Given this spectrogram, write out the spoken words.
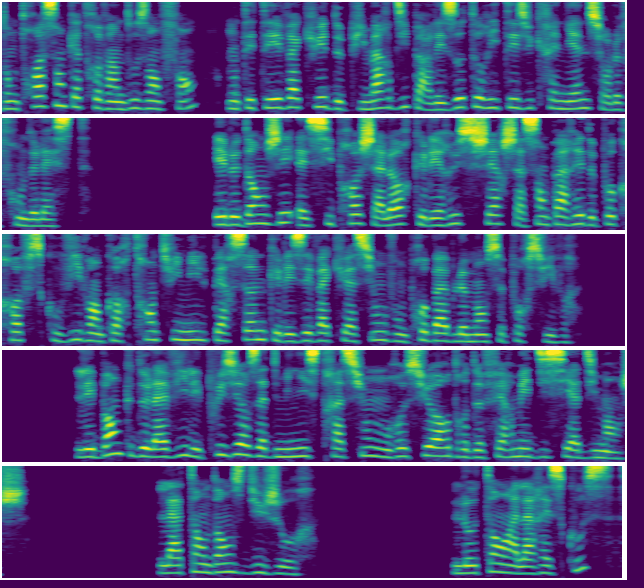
dont 392 enfants, ont été évacués depuis mardi par les autorités ukrainiennes sur le front de l'Est. Et le danger est si proche alors que les Russes cherchent à s'emparer de Pokrovsk où vivent encore 38 000 personnes que les évacuations vont probablement se poursuivre. Les banques de la ville et plusieurs administrations ont reçu ordre de fermer d'ici à dimanche. La tendance du jour. L'OTAN à la rescousse?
